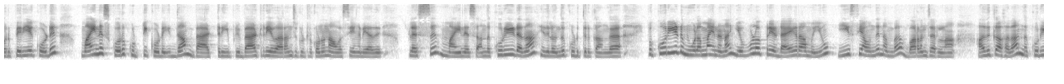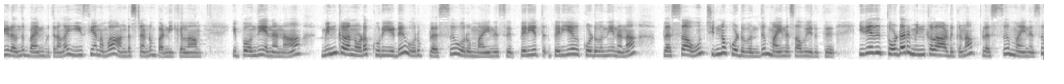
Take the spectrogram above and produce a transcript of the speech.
ஒரு பெரிய கோடு மைனஸ்க்கு ஒரு குட்டி கோடு. இதுதான் பேட்ரி இப்படி பேட்டரியை வரைஞ்சிக்கிட்டு இருக்கணும்னு அவசியம் கிடையாது. ப்ளஸ்ஸு மைனஸ் அந்த குறியீடை தான் இதில் வந்து கொடுத்துருக்காங்க. இப்போ குறியீடு மூலமாக என்னென்னா எவ்வளோ பெரிய டயக்ராமையும் ஈஸியாக வந்து நம்ம வரைஞ்சிடலாம் அதுக்காக தான் இந்த குறியீடை வந்து பயன்படுத்துகிறாங்க ஈஸியாக நம்ம அண்டர்ஸ்டாண்டும் பண்ணிக்கலாம். இப்போ வந்து என்னென்னா மின்கலனோட குறியீடு ஒரு ப்ளஸ்ஸு ஒரு மைனஸு பெரிய பெரிய கோடு வந்து என்னென்னா ப்ளஸ்ஸாகவும் சின்ன கோடு வந்து மைனஸாகவும் இருக்குது இதே இது தொடர் மின்கலம் அடுக்குன்னா ப்ளஸ்ஸு மைனஸு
